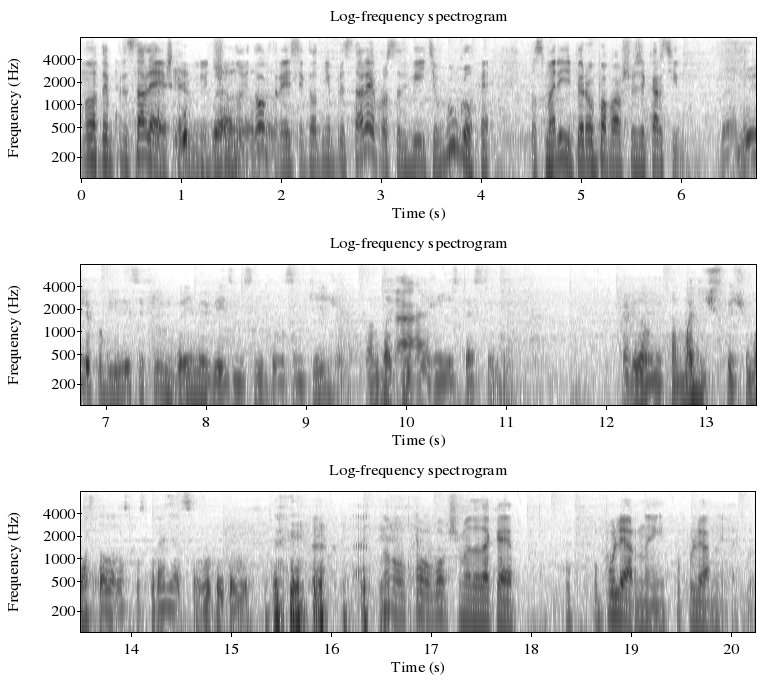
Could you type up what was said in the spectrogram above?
Ну, ты представляешь, как выглядит Да, чумной да, доктор. да. Если кто-то не представляет, просто вбейте в Google, посмотрите первую попавшуюся картину. Да, ну или поглядите фильм «Время ведьм» с Николасом Кейджем. Там такие Да. тоже есть костюмы. Когда у них там магическая чума стала распространяться. Вот это вот. Да. Ну, в общем, это такая популярный, популярный такой.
